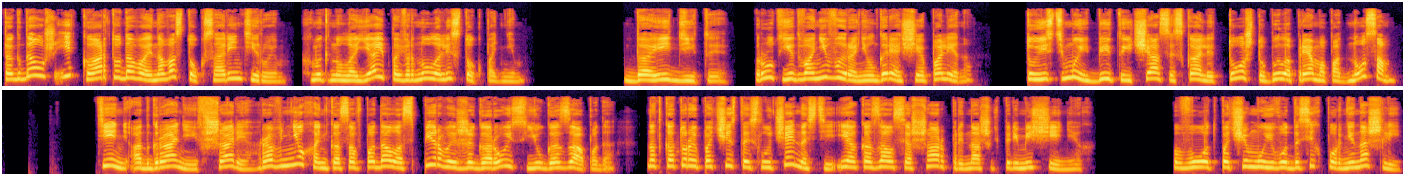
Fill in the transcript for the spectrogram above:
«Тогда уж и карту давай на восток соориентируем», – хмыкнула я и повернула листок под ним. «Да иди ты!» Рут едва не выронил горящее полено. То есть мы битый час искали то, что было прямо под носом? Тень от граней в шаре равнёхонько совпадала с первой же горой с юго-запада, над которой по чистой случайности и оказался шар при наших перемещениях. Вот почему его до сих пор не нашли.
